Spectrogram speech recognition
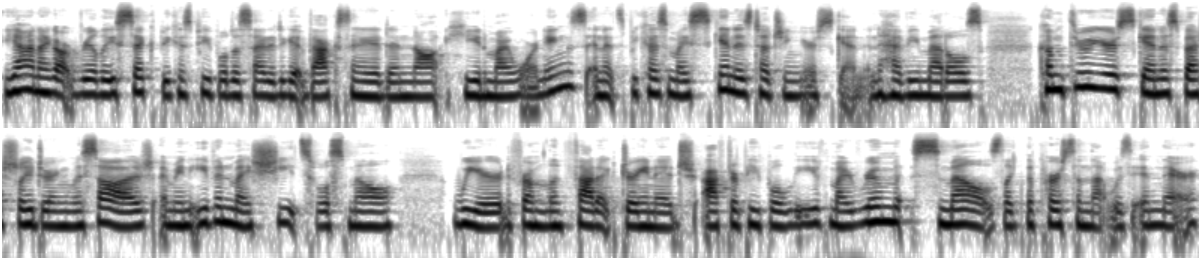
yeah, and I got really sick because people decided to get vaccinated and not heed my warnings. And it's because my skin is touching your skin and heavy metals come through your skin, especially during massage. I mean, even my sheets will smell weird from lymphatic drainage after people leave. My room smells like the person that was in there,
